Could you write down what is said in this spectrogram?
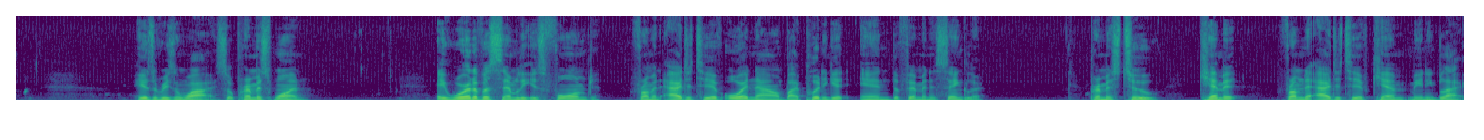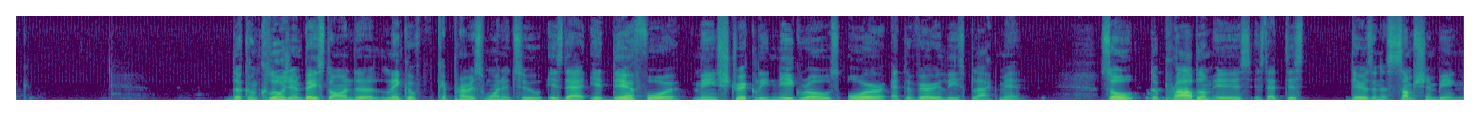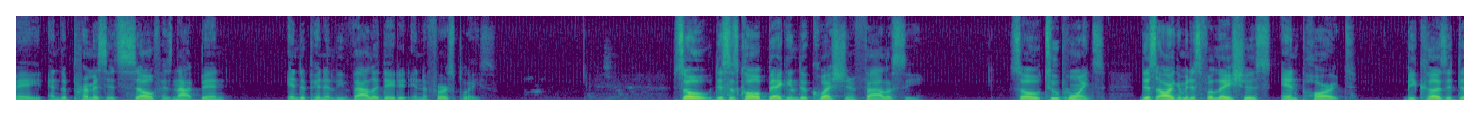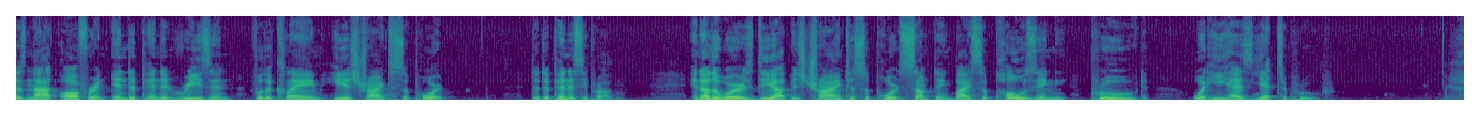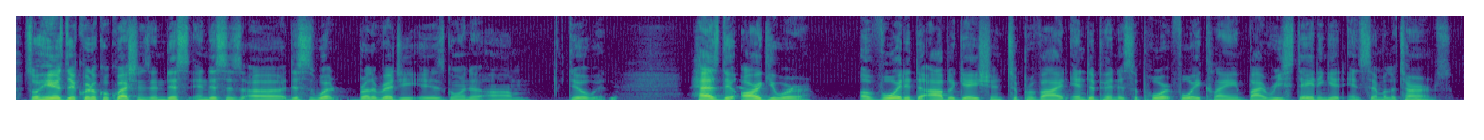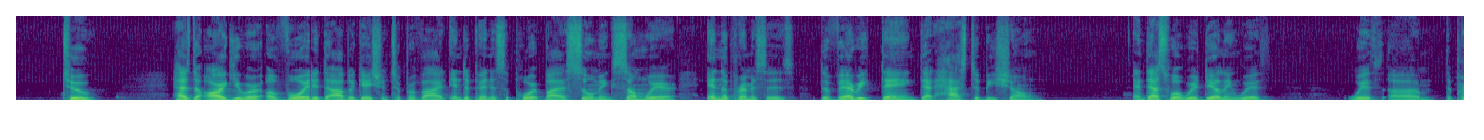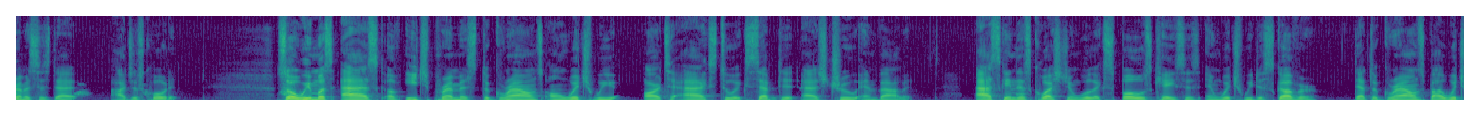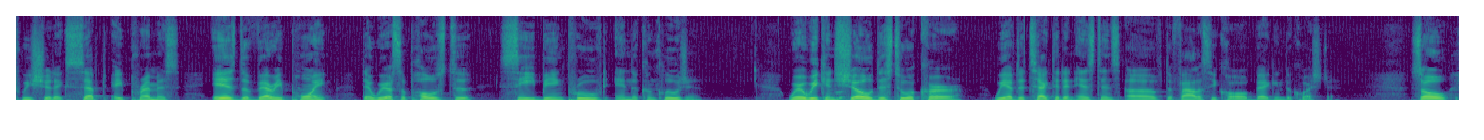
Here's the reason why. So, premise one: a word of assembly is formed from an adjective or a noun by putting it in the feminine singular. Premise two: kemet from the adjective kim, meaning black the conclusion based on the link of premise one and two is that it therefore means strictly Negroes or at the very least black men. So the problem is is that this there's an assumption being made and the premise itself has not been independently validated in the first place. So this is called begging the question fallacy. So two points. This argument is fallacious in part because it does not offer an independent reason for the claim he is trying to support the dependency problem. In other words, Diop is trying to support something by supposing proved what he has yet to prove. So here's the critical questions, and this and this is uh this is what Brother Reggie is going to um deal with. Has the arguer avoided the obligation to provide independent support for a claim by restating it in similar terms? Two, has the arguer avoided the obligation to provide independent support by assuming somewhere in the premises the very thing that has to be shown? And that's what we're dealing with with um, the premises that I just quoted. So we must ask of each premise the grounds on which we are to ask to accept it as true and valid. Asking this question will expose cases in which we discover that the grounds by which we should accept a premise is the very point that we are supposed to see being proved in the conclusion. Where we can show this to occur, we have detected an instance of the fallacy called begging the question. So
